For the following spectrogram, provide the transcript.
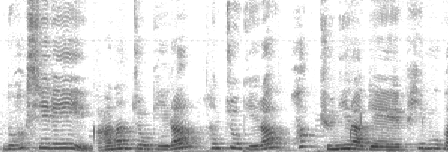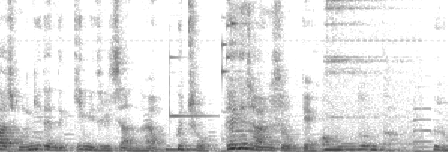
근데 확실히 안 한쪽이랑 한쪽이랑 확 균일하게 피부가 정리된 느낌이 들지 않나요? 그쵸? 되게 자연스럽게 광돈다. 그죠?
